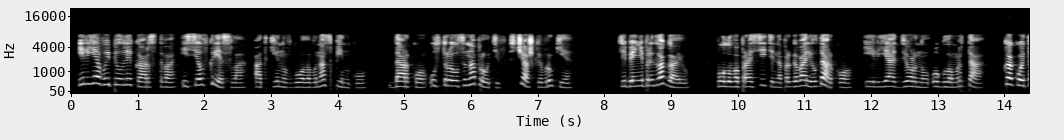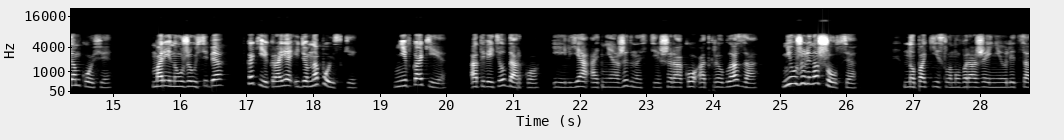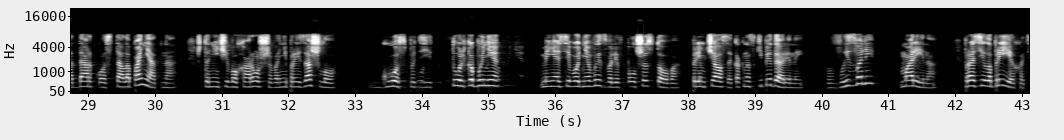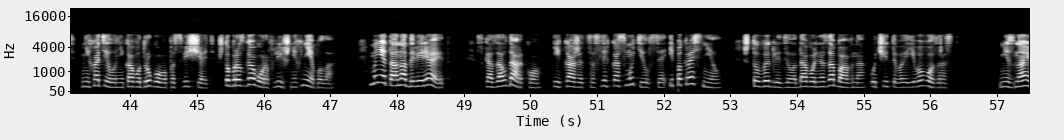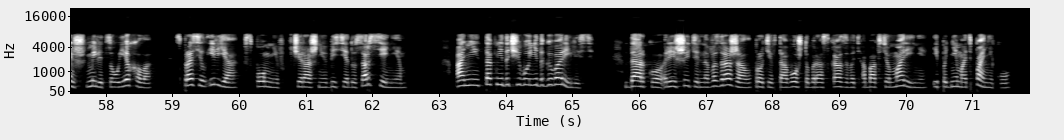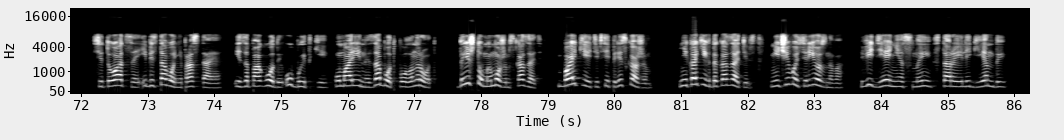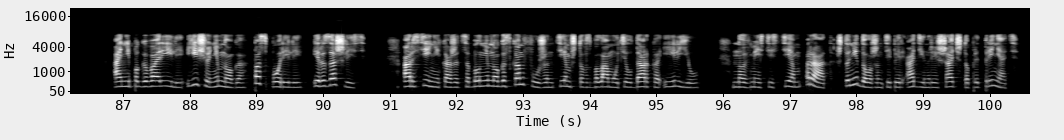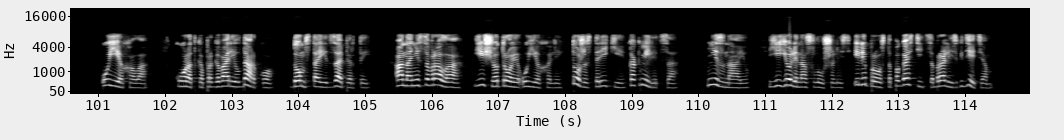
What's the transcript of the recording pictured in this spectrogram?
Илья выпил лекарство и сел в кресло, откинув голову на спинку. Дарко устроился напротив, с чашкой в руке. «Тебе не предлагаю», — полувопросительно проговорил Дарко, и Илья дернул углом рта. «Какой там кофе?» «Марина уже у себя? В какие края идем на поиски?» «Ни в какие», — ответил Дарко, и Илья от неожиданности широко открыл глаза. «Неужели нашелся?» Но по кислому выражению лица Дарко стало понятно, что ничего хорошего не произошло. «Господи, только бы не...» Меня сегодня вызвали в полшестого. Примчался, как на скипидаренный. Вызвали? Марина. Просила приехать, не хотела никого другого посвящать, чтобы разговоров лишних не было. Мне-то она доверяет, сказал Дарко, и, кажется, слегка смутился и покраснел, что выглядело довольно забавно, учитывая его возраст. «Не знаешь, милица уехала?» – спросил Илья, вспомнив вчерашнюю беседу с Арсением. Они так ни до чего и не договорились. Дарко решительно возражал против того, чтобы рассказывать обо всем Марине и поднимать панику. Ситуация и без того непростая. Из-за погоды убытки, у Марины забот полон рот. Да и что мы можем сказать? Байки эти все перескажем. Никаких доказательств, ничего серьезного. Видения, сны, старые легенды. Они поговорили еще немного, поспорили и разошлись. Арсений, кажется, был немного сконфужен тем, что взбаламутил Дарка и Илью, но вместе с тем рад, что не должен теперь один решать, что предпринять. «Уехала», — коротко проговорил Дарко. «Дом стоит запертый». Она не соврала. Еще трое уехали, тоже старики, как милица. Не знаю, ее ли наслушались или просто погостить собрались к детям.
